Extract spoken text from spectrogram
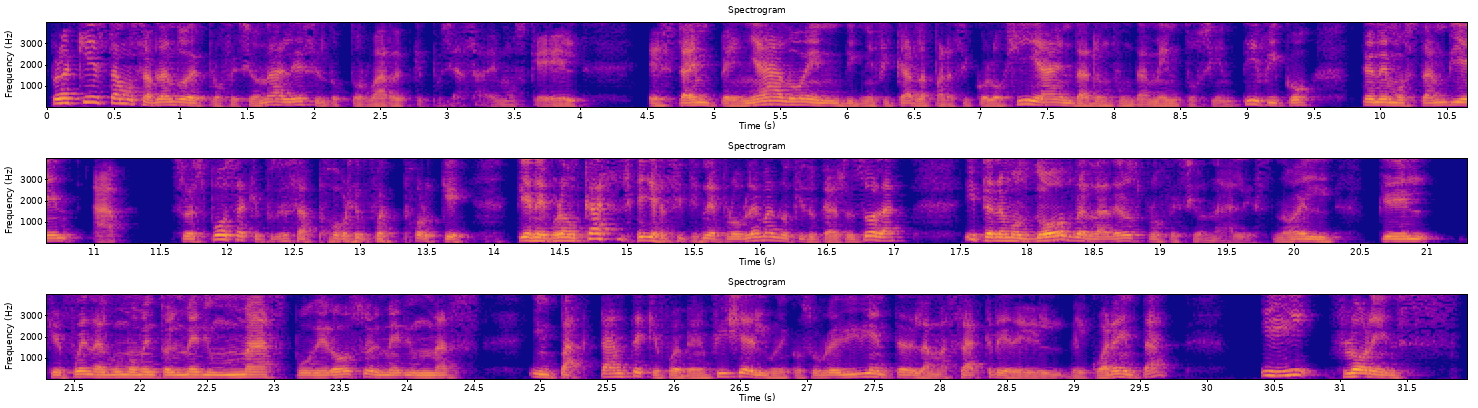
Pero aquí estamos hablando de profesionales, el doctor Barrett, que pues ya sabemos que él está empeñado en dignificar la parapsicología, en darle un fundamento científico. Tenemos también a su esposa, que pues esa pobre fue porque tiene broncas, ella sí tiene problemas, no quiso quedarse sola. Y tenemos dos verdaderos profesionales, ¿no? El que, que fue en algún momento el medium más poderoso, el medium más impactante, que fue Ben Fisher, el único sobreviviente de la masacre del, del 40, y Florence,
